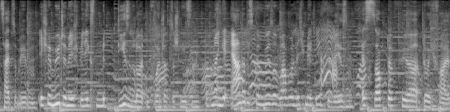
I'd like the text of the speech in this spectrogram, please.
Zeit zum Üben. Ich bemühte mich, wenigstens mit diesen Leuten Freundschaft zu schließen. Doch mein geerntetes Gemüse war wohl nicht mehr gut gewesen. Es sorgte für Durchfall.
